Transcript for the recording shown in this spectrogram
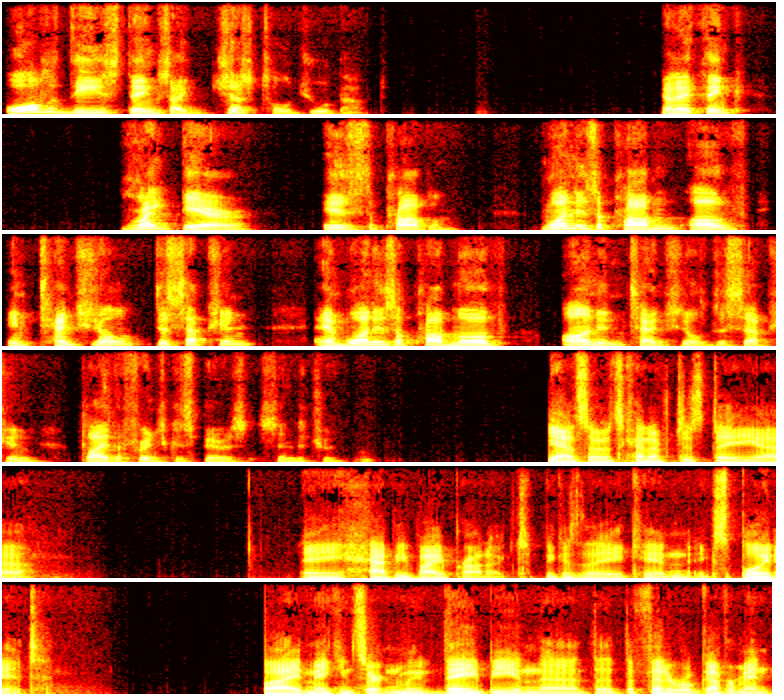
all of these things I just told you about. And I think right there is the problem. One is a problem of intentional deception, and one is a problem of unintentional deception by the fringe conspiracists in the truth. Yeah, so it's kind of just a uh, a happy byproduct because they can exploit it by making certain moves. They being the, the the federal government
